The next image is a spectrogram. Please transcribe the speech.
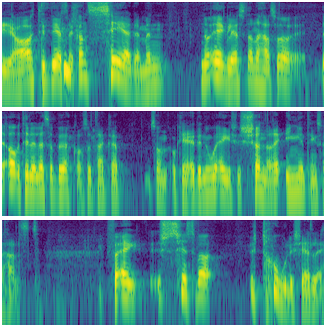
Ja, til dels. Jeg kan se det, men når jeg leser denne her, så det er Av og til jeg leser bøker, så tenker jeg sånn OK, er det noe jeg ikke skjønner? Er ingenting som helst. For jeg syns det var utrolig kjedelig.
